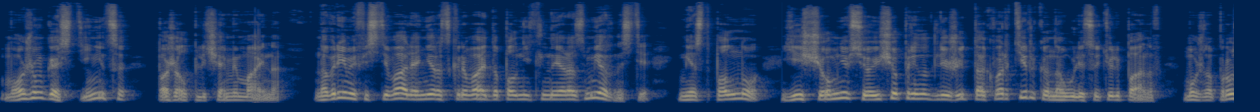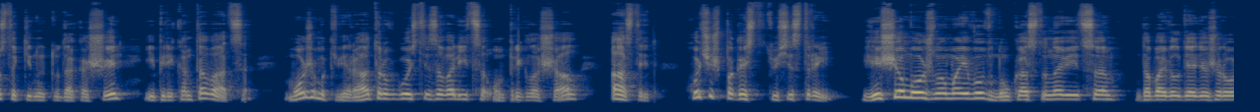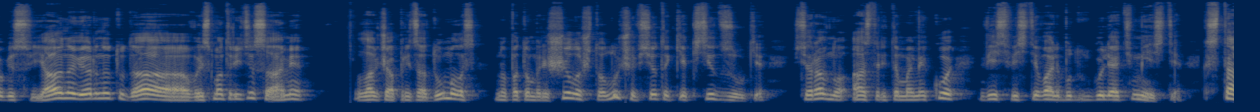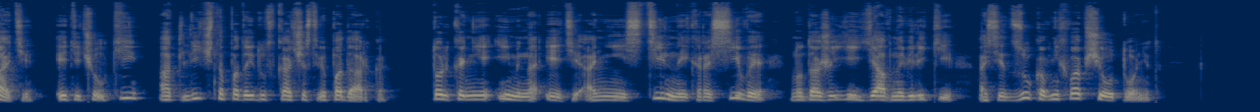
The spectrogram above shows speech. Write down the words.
«Можем в гостинице», – пожал плечами Майна. На время фестиваля они раскрывают дополнительные размерности, мест полно. Еще мне все еще принадлежит та квартирка на улице Тюльпанов. Можно просто кинуть туда кошель и перекантоваться. Можем и к Вератору в гости завалиться, он приглашал. Астрид, хочешь погостить у сестры? «Еще можно у моего внука остановиться», – добавил дядя Жробис. «Я, наверное, туда, а вы смотрите сами». Лакджа призадумалась, но потом решила, что лучше все-таки к Сидзуке. Все равно Астрид и Мамико весь фестиваль будут гулять вместе. Кстати, эти чулки отлично подойдут в качестве подарка. Только не именно эти, они стильные и красивые, но даже ей явно велики, а Сидзука в них вообще утонет.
